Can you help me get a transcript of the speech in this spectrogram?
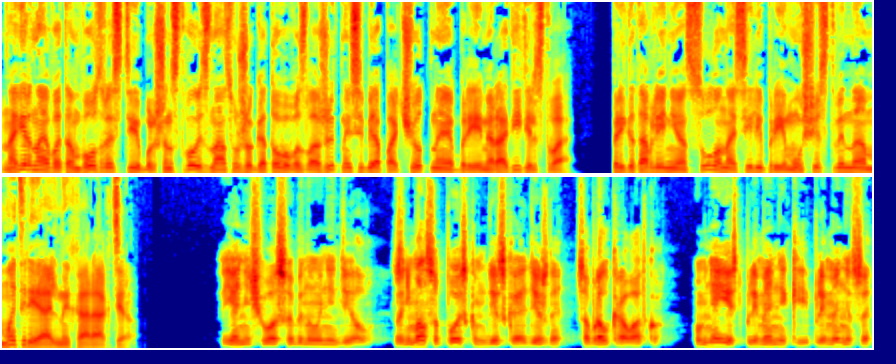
Наверное, в этом возрасте большинство из нас уже готово возложить на себя почетное бремя родительства. Приготовления Сула носили преимущественно материальный характер. Я ничего особенного не делал. Занимался поиском детской одежды, собрал кроватку. У меня есть племянники и племянницы,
